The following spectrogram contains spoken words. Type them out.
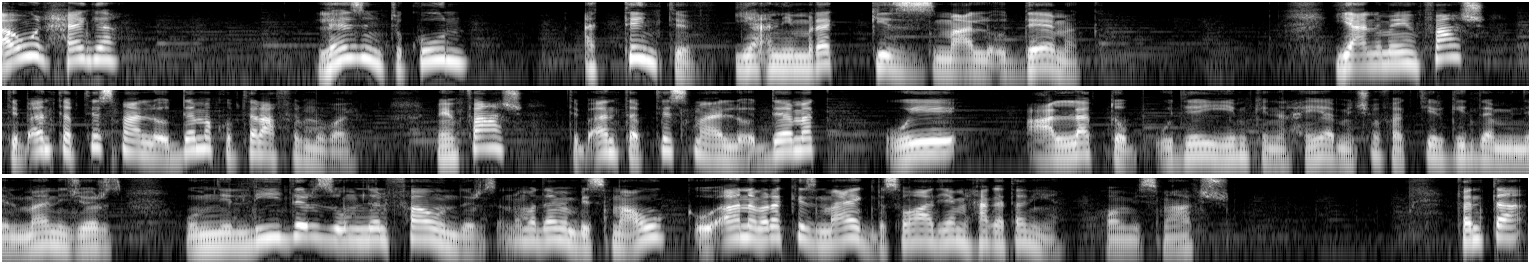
أول حاجة لازم تكون attentive يعني مركز مع اللي قدامك. يعني ما ينفعش تبقى أنت بتسمع اللي قدامك وبتلعب في الموبايل. ما ينفعش تبقى أنت بتسمع اللي قدامك وعلى اللابتوب. ودي يمكن الحقيقة بنشوفها كتير جدا من ال managers ومن ال leaders ومن ال founders ان هم دايما بيسمعوك وأنا مركز معاك بس هو قاعد يعمل حاجة تانية. هو ما بيسمعكش. فأنت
